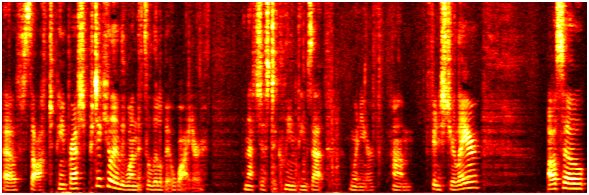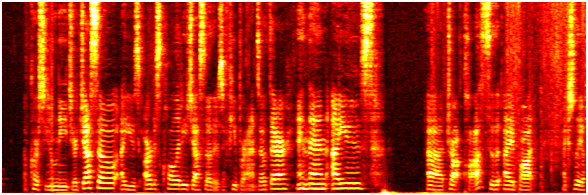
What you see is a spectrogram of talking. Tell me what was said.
a soft paintbrush, particularly one that's a little bit wider. And that's just to clean things up when you're um, finished your layer. Also, of course, you'll need your gesso. I use artist quality gesso. There's a few brands out there. And then I use uh, drop cloth. So that I bought actually a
